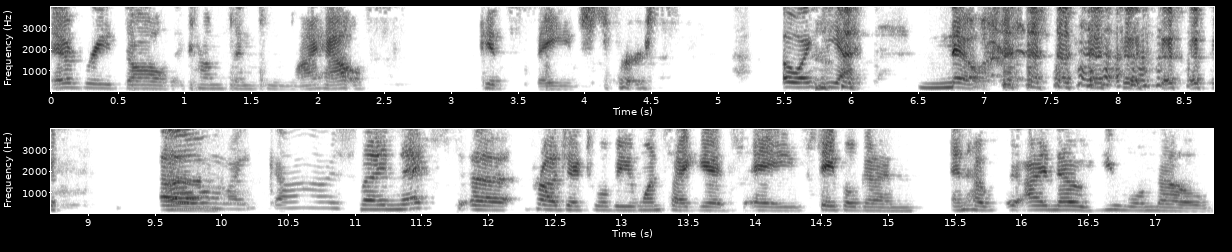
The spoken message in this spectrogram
Every doll that comes into my house gets saged first. oh, I, yeah. no. Oh um, my gosh. my next uh, project will be once I get a staple gun, and hope I know you will know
